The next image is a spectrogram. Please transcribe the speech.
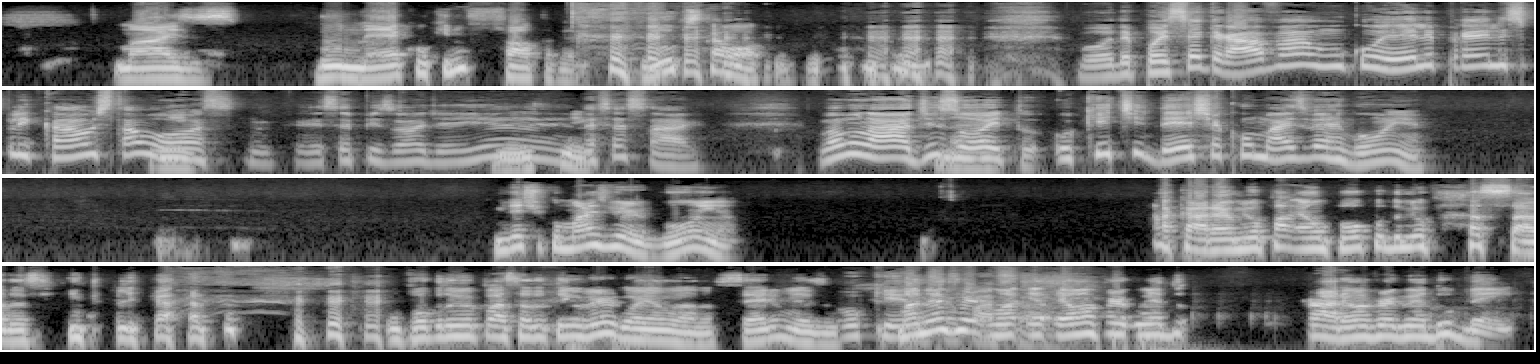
mas boneco que não falta, velho. Luke Skywalker. Boa, depois você grava um com ele para ele explicar o Star Wars. Esse episódio aí é necessário. Vamos lá, 18. É. O que te deixa com mais vergonha? Me deixa com mais vergonha? Ah, cara, é, meu, é um pouco do meu passado, assim, tá ligado? um pouco do meu passado eu tenho vergonha, mano. Sério mesmo. O que Mas não é, ver, uma, é uma vergonha do. Cara, é uma vergonha do bem.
